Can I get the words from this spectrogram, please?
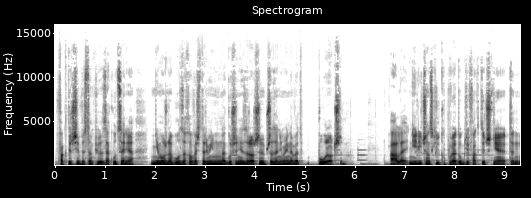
Faktycznie wystąpiły zakłócenia. Nie można było zachować terminu na ogłoszenie z rocznym wyprzedzeniem, nawet półrocznym. Ale nie licząc kilku powiatów, gdzie faktycznie ten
